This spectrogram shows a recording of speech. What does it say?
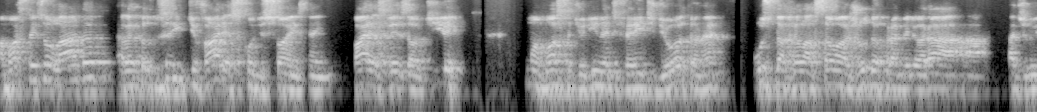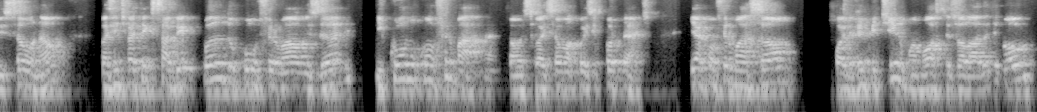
A amostra isolada, ela é produzida de várias condições, né, várias vezes ao dia. Uma amostra de urina é diferente de outra, né? O uso da relação ajuda para melhorar a, a diluição ou não, mas a gente vai ter que saber quando confirmar o exame e como confirmar. Né? Então, isso vai ser uma coisa importante. E a confirmação pode repetir uma amostra isolada de novo,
